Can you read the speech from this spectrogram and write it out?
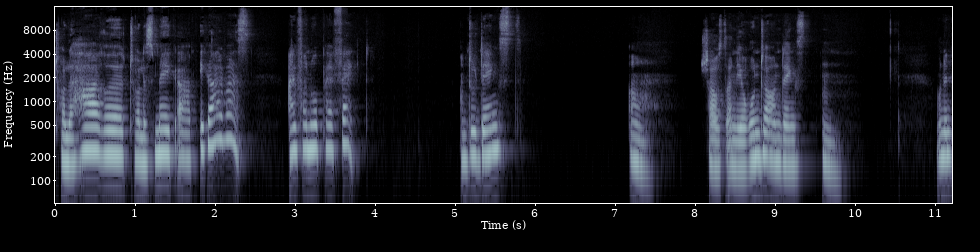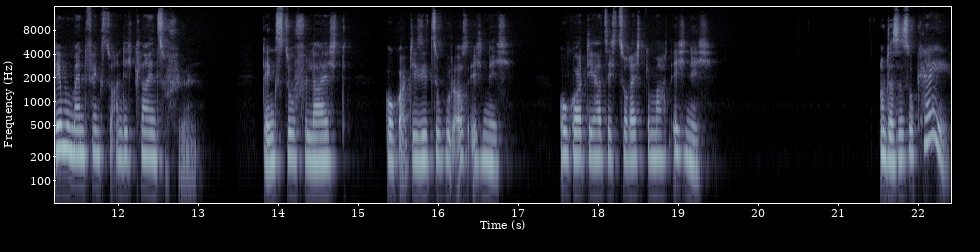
Tolle Haare, tolles Make-up, egal was. Einfach nur perfekt. Und du denkst, oh, schaust an dir runter und denkst, mm. und in dem Moment fängst du an, dich klein zu fühlen. Denkst du vielleicht, Oh Gott, die sieht so gut aus, ich nicht. Oh Gott, die hat sich zurecht gemacht, ich nicht. Und das ist okay.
